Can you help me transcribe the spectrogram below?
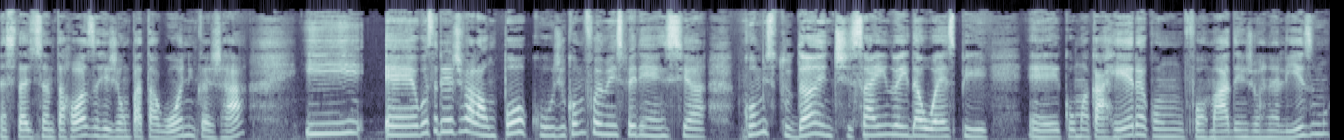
na cidade de Santa Rosa, região patagônica já. E é, eu gostaria de falar um pouco de como foi minha experiência como estudante, saindo aí da UESP é, com uma carreira com, formada em jornalismo,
